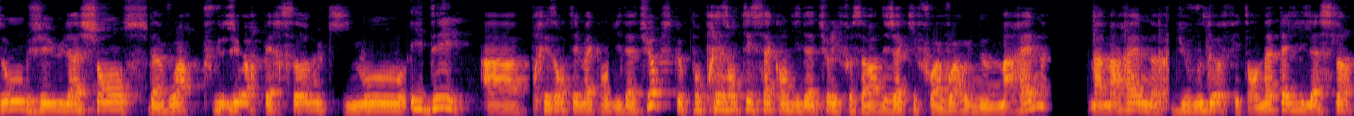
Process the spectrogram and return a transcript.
Donc j'ai eu la chance d'avoir plusieurs personnes qui m'ont aidé à présenter ma candidature, puisque pour présenter sa candidature, il faut savoir déjà qu'il faut avoir une marraine. Ma marraine du Wood Off étant Nathalie Lasselin,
